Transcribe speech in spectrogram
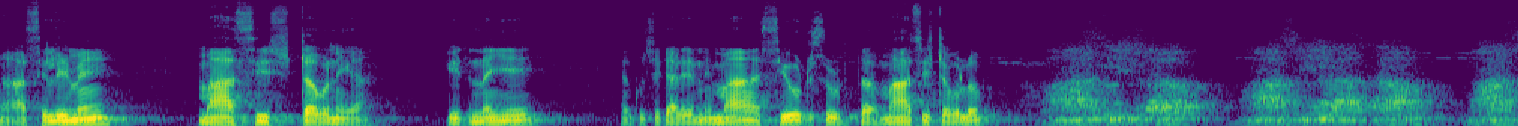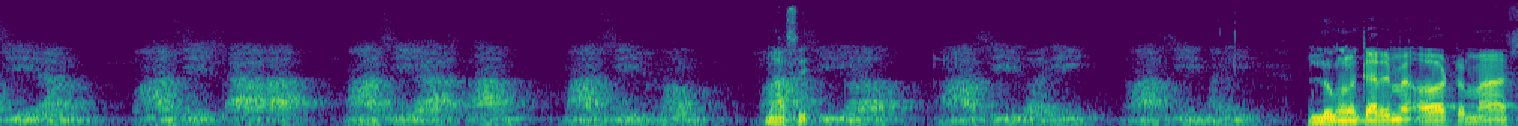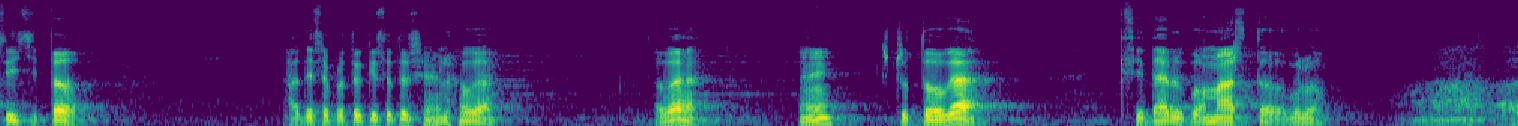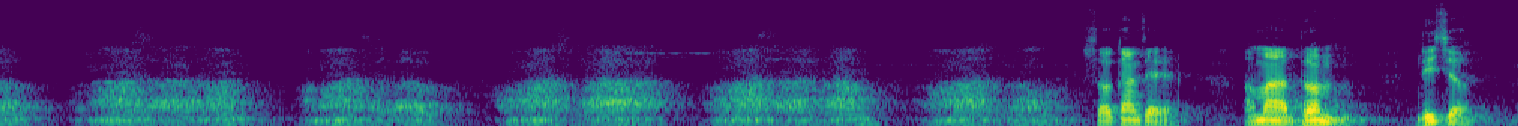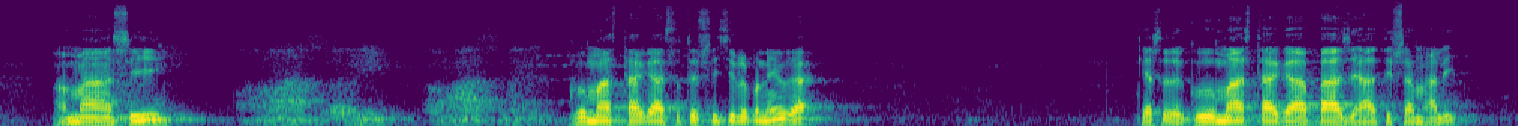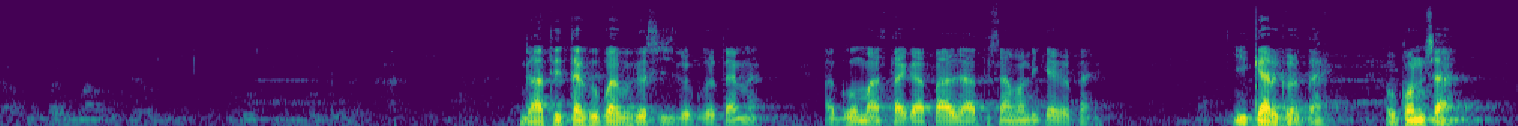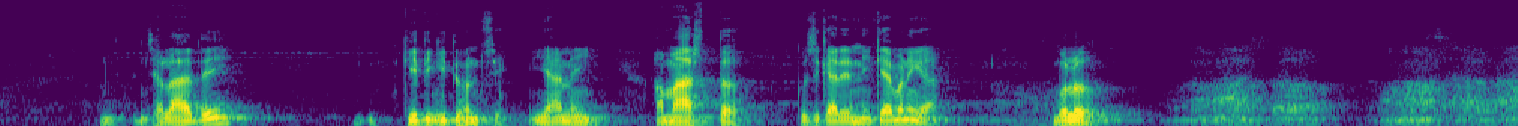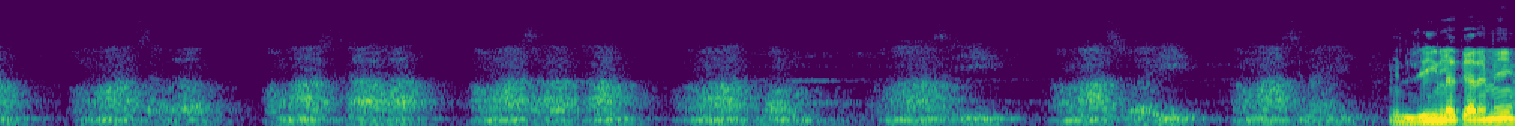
असली में माशिष्ट बनेगा। ईट नहीं है। कुछ कार्य नहीं। माँ स्यूट सूट तो माशिष्ट बोलो। मासी कार्य में अट, माँ सिच त आदेश प्रत्यय के सूत्र से होगा। होगा? हैं? स्तुत होगा? सीधा रूप अमास्त बोलो सौ कहाँ से अमाधम धीच अमासी घुमास्था का सूत्र सिंचल नहीं होगा सूत्र घुमास्था का पाज हाथी संभाली गाथिता घुपा भी सिंचल करता है ना? और घूम आस्था का पास हाथी संभाली क्या करता है? इकार करता है। वो कौन सा? झला दे कित गीत से। यहाँ नहीं। अमास्त। कुछ कार्य नहीं। क्या बनेगा? बोलो। लकार में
